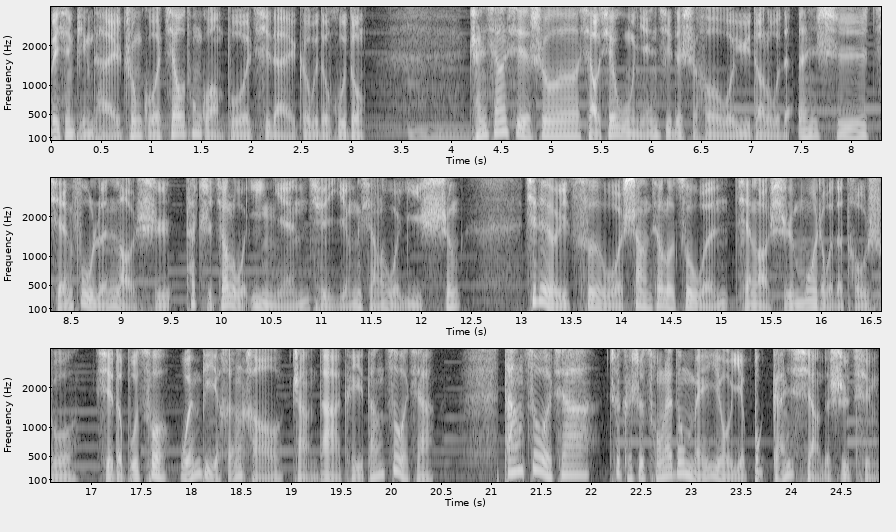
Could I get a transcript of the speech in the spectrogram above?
微信平台中国交通广播，期待各位的互动。陈香谢说，小学五年级的时候，我遇到了我的恩师钱富伦老师，他只教了我一年，却影响了我一生。记得有一次我上交了作文，钱老师摸着我的头说：“写的不错，文笔很好，长大可以当作家。”当作家，这可是从来都没有也不敢想的事情。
